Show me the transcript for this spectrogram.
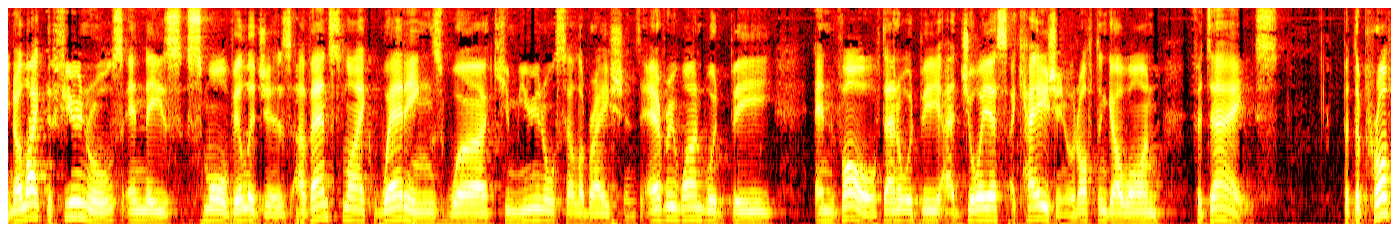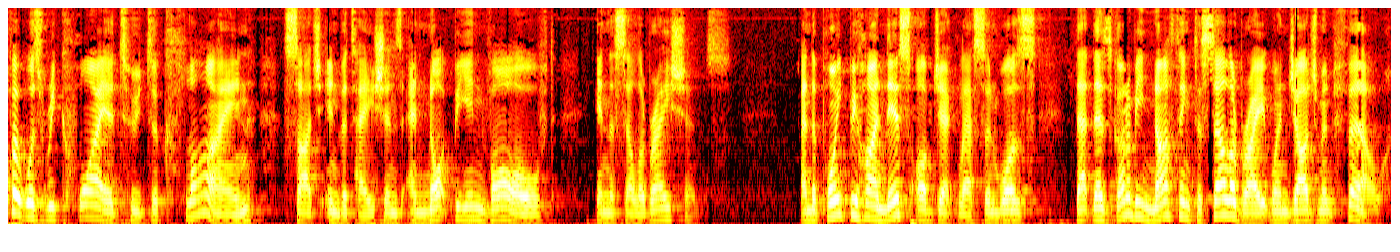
You know, like the funerals in these small villages, events like weddings were communal celebrations. Everyone would be involved, and it would be a joyous occasion. It would often go on for days. But the prophet was required to decline such invitations and not be involved in the celebrations. And the point behind this object lesson was that there's going to be nothing to celebrate when judgment fell.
